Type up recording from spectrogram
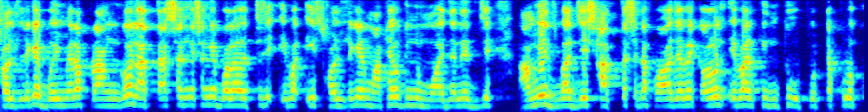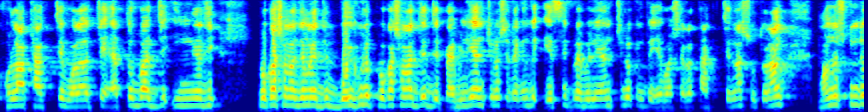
সল্টলেকের বইমেলা প্রাঙ্গণ। আর তার সঙ্গে সঙ্গে বলা হচ্ছে যে এবার এই সল্টলেকের মাঠেও কিন্তু ময়দানের যে আমেজ বা যে স্বাদটা সেটা পাওয়া যাবে। কারণ এবার কিন্তু উপরটা পুরো খোলা থাকছে বলা হচ্ছে। এতবার যে ইংরেজি প্রকাশনা যে মানে যে বইগুলো প্রকাশনার যে যে প্যাভিলিয়ান ছিল, সেটা কিন্তু এসি প্যাভিলিয়ান ছিল, কিন্তু এবার সেটা থাকছে না। সুতরাং মানুষ কিন্তু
